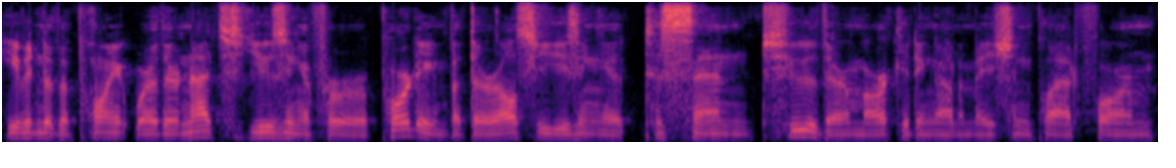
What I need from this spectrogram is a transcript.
even to the point where they're not just using it for reporting, but they're also using it to send to their marketing automation platform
